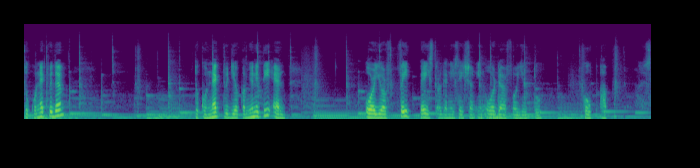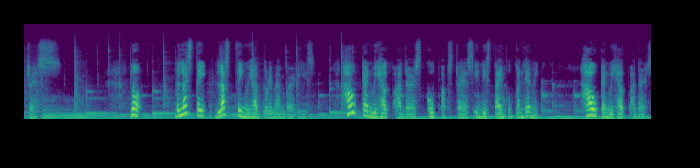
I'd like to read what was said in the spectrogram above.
to connect with them to connect with your community and or your faith-based organization in order for you to cope up stress no the last thing last thing we have to remember is how can we help others cope up stress in this time of pandemic how can we help others?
